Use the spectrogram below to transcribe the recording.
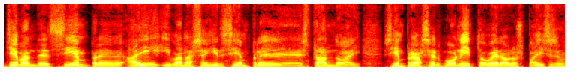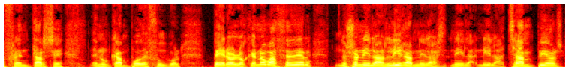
llevan de siempre ahí y van a seguir siempre estando ahí. Siempre va a ser bonito ver a los países enfrentarse en un campo de fútbol. Pero lo que no va a ceder no son ni las ligas ni las ni la, ni la Champions.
